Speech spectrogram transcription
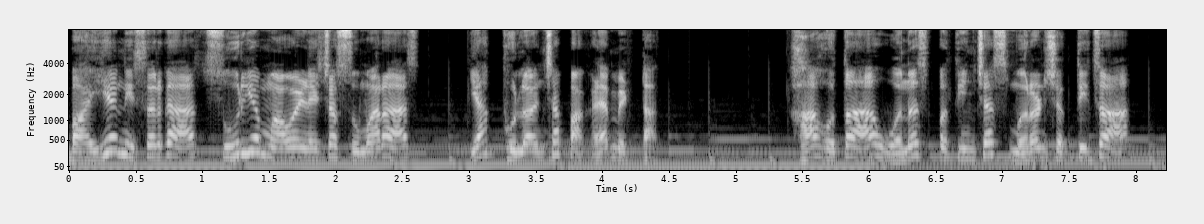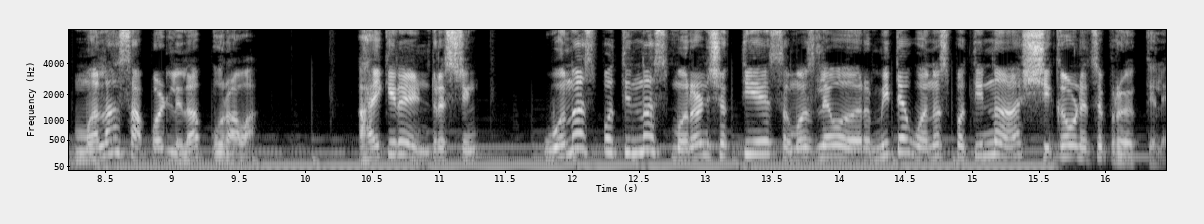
बाह्य निसर्गात सूर्य मावळण्याच्या सुमारास या फुलांच्या पाकळ्या मिटतात. हा होता वनस्पतींच्या स्मरणशक्तीचा मला सापडलेला पुरावा. आहे की नाही इंटरेस्टिंग? वनस्पतींना स्मरणशक्ती हे समजल्यावर मी त्या वनस्पतींना शिकवण्याचे प्रयोग केले.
